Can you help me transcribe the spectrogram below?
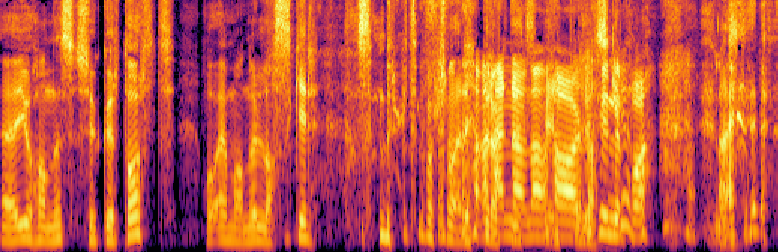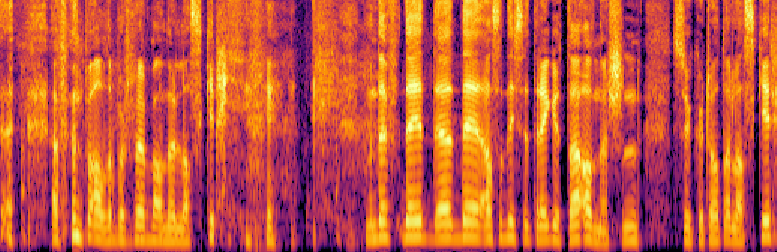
eh, Johannes Sukkertort og Emanuel Lasker som brukte Forsvaret i er praktisk spill. har du Lasker, funnet på? Nei, jeg har funnet på alle bortsett fra Emanuel Lasker. Men det, det, det, det, altså disse tre gutta, Andersen, Sukkertott og Lasker,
